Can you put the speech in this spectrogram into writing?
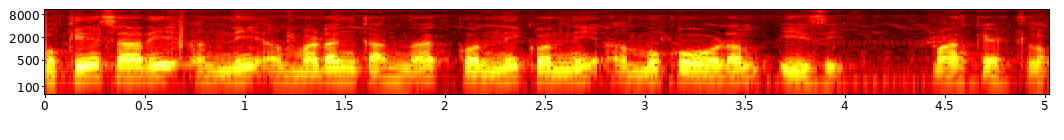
ఒకేసారి అన్నీ అమ్మడం కన్నా కొన్ని కొన్ని అమ్ముకోవడం ఈజీ మార్కెట్లో.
